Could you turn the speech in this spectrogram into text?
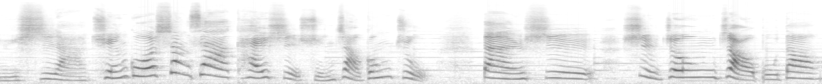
于是啊，全国上下开始寻找公主，但是始终找不到。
